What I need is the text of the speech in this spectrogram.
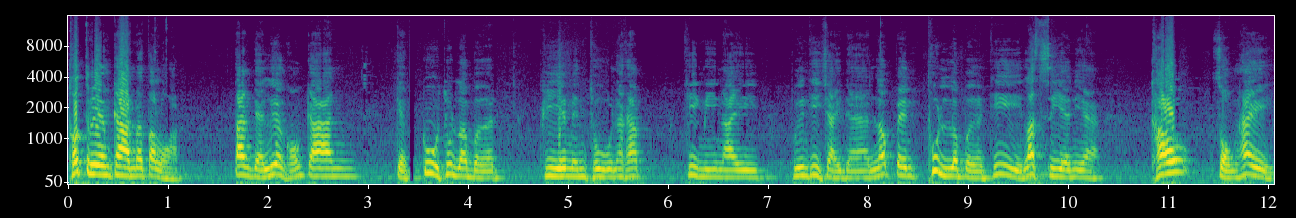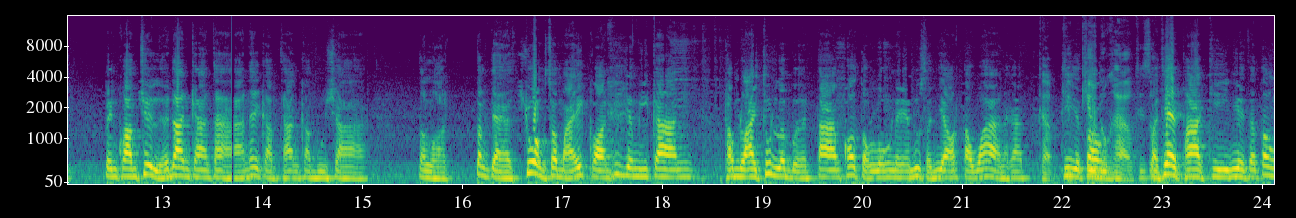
เขาเตรียมการมาตลอด ตั้งแต่เรื่องของการเก็บกู้ทุนระเบิด PMN2 นะครับที่มีในพื้นที่ชายแดน แล้วเป็นทุนระเบิดที่รัสเซียเนี่ยเขาส่งให้เป็นความช่วยเหลือด้านการทหารให้กับทางกัมพูชา ตลอดตั้งแต่ช่วงสมัยก่อนที่จะมีการทำลายทุ่นระเบิดตามข้อตกลงในอนุสัญญาออตตาวานะครับครับ ที่จะต้องคิวดูข่าวที่ส่งประเทศภาคีเนี่ยจะต้อง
